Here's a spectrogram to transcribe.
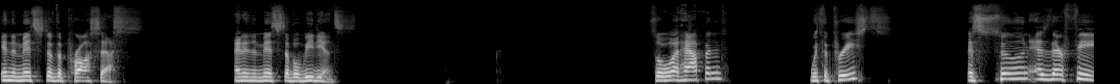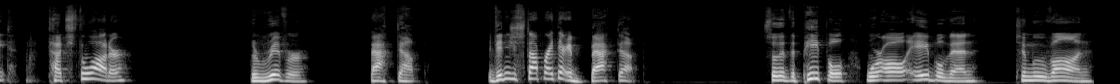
in the midst of the process and in the midst of obedience. So, what happened with the priests? As soon as their feet touched the water, the river backed up. It didn't just stop right there, it backed up. So that the people were all able then to move on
